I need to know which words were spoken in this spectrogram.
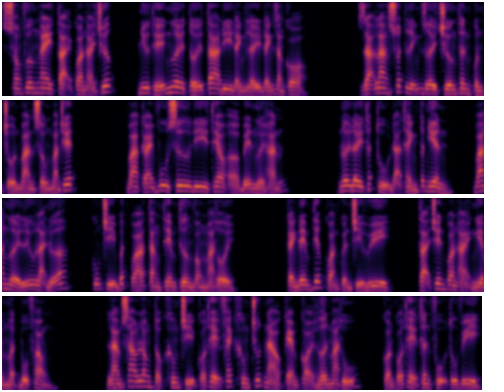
Song phương ngay tại quan hải trước, như thế ngươi tới ta đi đánh lấy đánh rằng co. Dạ lan xuất lĩnh dưới trướng thân quân trốn bán sống bán chết. Ba cái vu sư đi theo ở bên người hắn. Nơi đây thất thủ đã thành tất nhiên, ba người lưu lại nữa, cũng chỉ bất quá tăng thêm thương vong mà thôi. Cảnh đêm tiếp quản quyền chỉ huy, tại trên quan hải nghiêm mật bố phòng. Làm sao long tộc không chỉ có thể phách không chút nào kém cỏi hơn ma thú, còn có thể thân phụ tu vi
